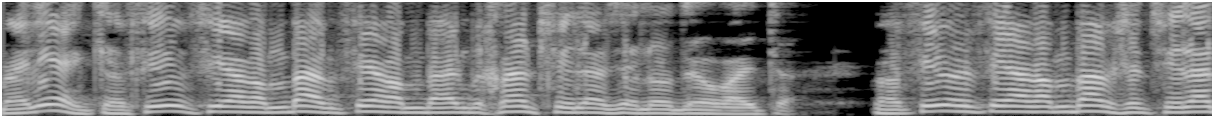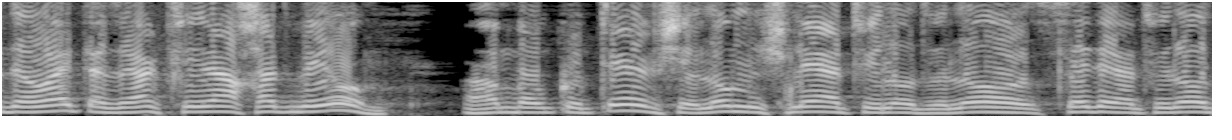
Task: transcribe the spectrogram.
מעניין, כי אפילו לפי הרמב"ם, לפי הרמב"ם בכלל תפילה זה לא דאורייתא. ואפילו לפי הרמב"ם שתפילה דאורייתא זה רק תפילה אחת ביום. הרמב"ם כותב שלא משני התפילות ולא סדר התפילות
